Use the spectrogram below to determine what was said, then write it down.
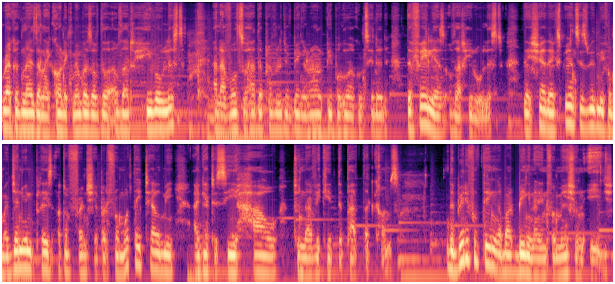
recognized and iconic members of the of that hero list, and I've also had the privilege of being around people who are considered the failures of that hero list. They share their experiences with me from a genuine place out of friendship, and from what they tell me, I get to see how to navigate the path that comes. The beautiful thing about being in an information age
